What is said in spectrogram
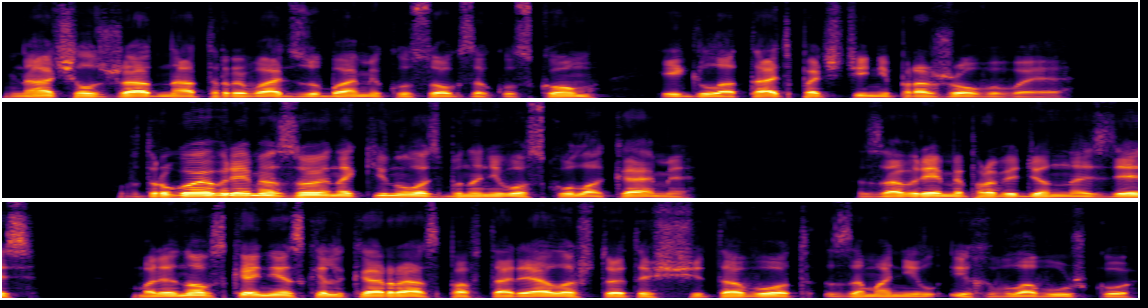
начал жадно отрывать зубами кусок за куском и глотать, почти не прожевывая. В другое время Зоя накинулась бы на него с кулаками. За время, проведенное здесь, Малиновская несколько раз повторяла, что это щитовод заманил их в ловушку.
